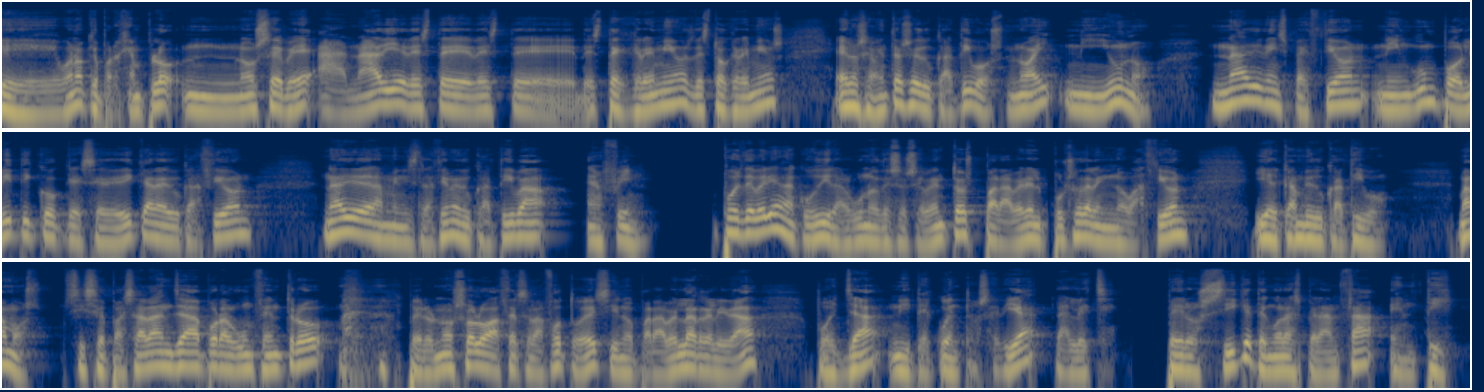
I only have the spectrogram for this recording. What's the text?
que, bueno, que por ejemplo no se ve a nadie de este, de este, de este gremios, de estos gremios en los eventos educativos. No hay ni uno. Nadie de inspección, ningún político que se dedique a la educación, nadie de la administración educativa, en fin. Pues deberían acudir a alguno de esos eventos para ver el pulso de la innovación y el cambio educativo. Vamos, si se pasaran ya por algún centro, pero no solo a hacerse la foto, ¿eh? sino para ver la realidad, pues ya ni te cuento, sería la leche. Pero sí que tengo la esperanza en ti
